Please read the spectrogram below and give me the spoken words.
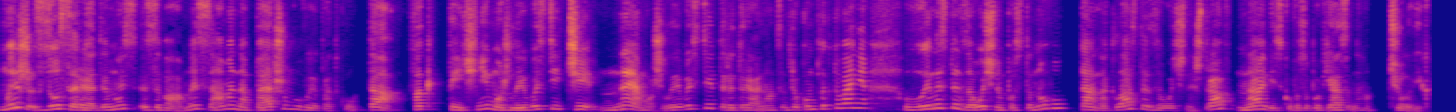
Ми ж зосередимось з вами саме на першому випадку та фактичній можливості чи неможливості територіального центру комплектування винести заочну постанову та накласти заочний штраф на військовозобов'язаного чоловіка.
